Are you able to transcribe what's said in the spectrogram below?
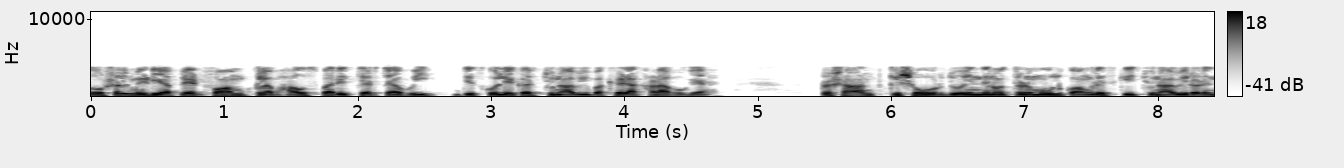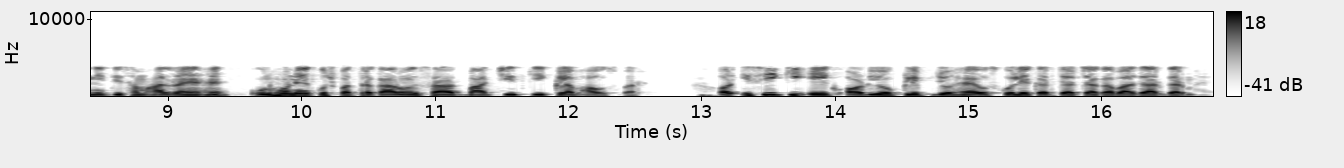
सोशल मीडिया प्लेटफॉर्म क्लब हाउस पर एक चर्चा हुई, जिसको लेकर चुनावी बखेड़ा खड़ा हो गया है। प्रशांत किशोर, जो इन दिनों तृणमूल कांग्रेस की चुनावी रणनीति संभाल रहे हैं, उन्होंने कुछ पत्रकारों के साथ बातचीत की क्लब हाउस पर। और इसी की एक ऑडियो क्लिप जो है, उसको लेकर चर्चा का बाज़ार गर्म है।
